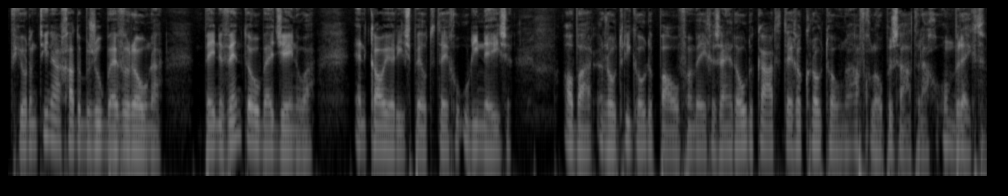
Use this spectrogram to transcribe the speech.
Fiorentina gaat op bezoek bij Verona, Benevento bij Genoa en Cagliari speelt tegen Udinese, alwaar Rodrigo de Paul vanwege zijn rode kaart tegen Crotone afgelopen zaterdag ontbreekt.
